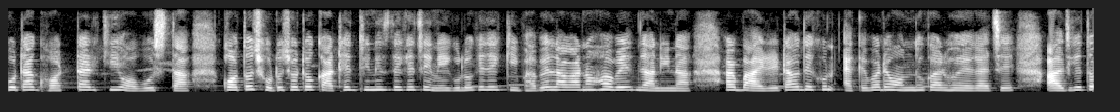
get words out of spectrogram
গোটা ঘরটার কি অবস্থা? কত ছোট ছোট কাঠের জিনিস দেখেছেন, এগুলোকে যে কীভাবে লাগানো হবে জানি না। আর বাইরেটাও দেখুন একেবারে অন্ধকার হয়ে গেছে। আজকে তো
